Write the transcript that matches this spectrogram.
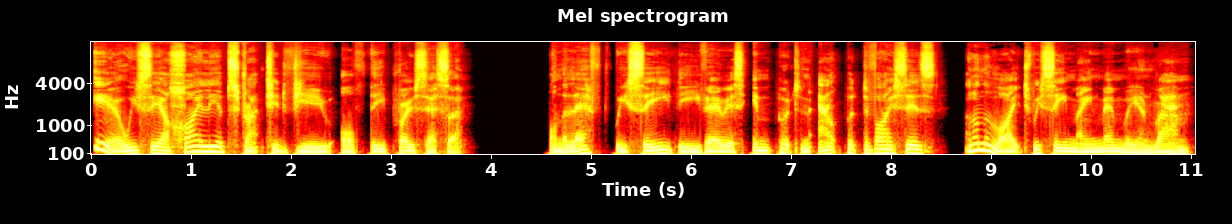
Here we see a highly abstracted view of the processor. On the left, we see the various input and output devices, and on the right, we see main memory and RAM.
